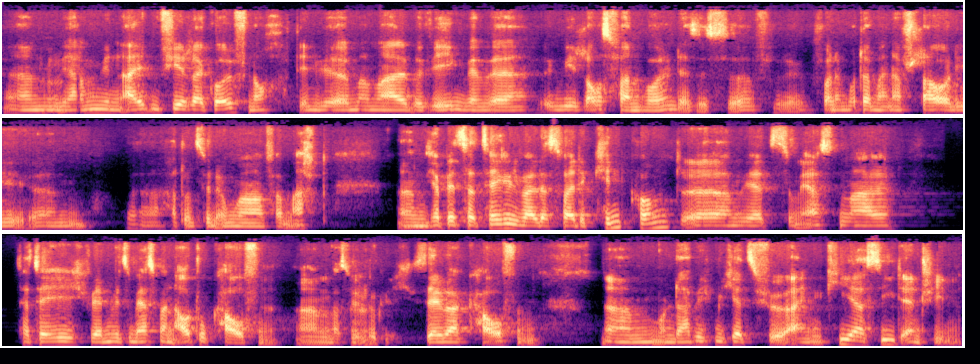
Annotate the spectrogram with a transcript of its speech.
Ähm, mhm. Wir haben einen alten Vierer Golf noch, den wir immer mal bewegen, wenn wir irgendwie rausfahren wollen. Das ist äh, von der Mutter meiner Frau, die ähm, äh, hat uns den irgendwann mal vermacht. Ähm, ich habe jetzt tatsächlich, weil das zweite Kind kommt, äh, haben wir jetzt zum ersten Mal tatsächlich werden wir zum ersten Mal ein Auto kaufen, ähm, was wir mhm. wirklich selber kaufen. Ähm, und da habe ich mich jetzt für einen Kia Ceed entschieden.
